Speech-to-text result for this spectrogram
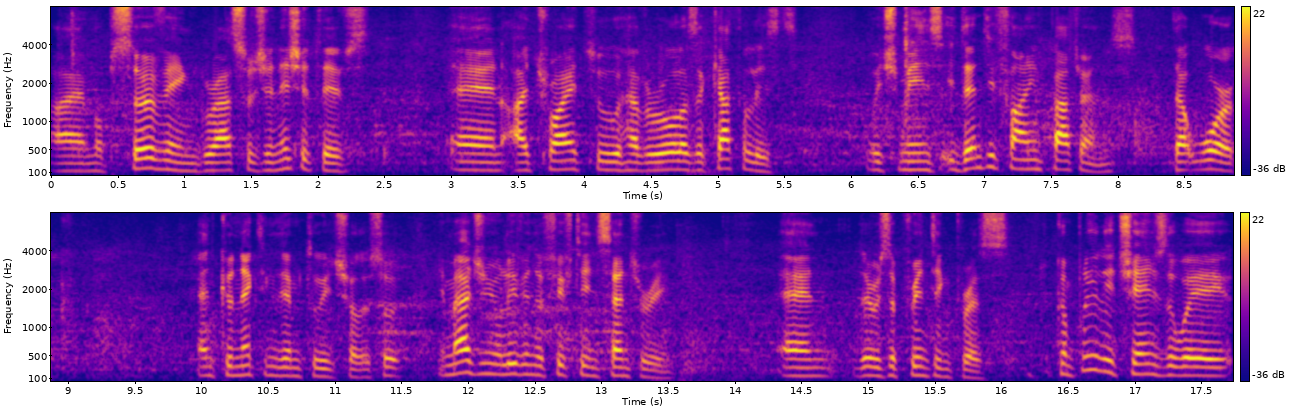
I'm observing grassroots initiatives and I try to have a role as a catalyst, which means identifying patterns that work and connecting them to each other. So imagine you live in the 15th century and there is a printing press completely changed the way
